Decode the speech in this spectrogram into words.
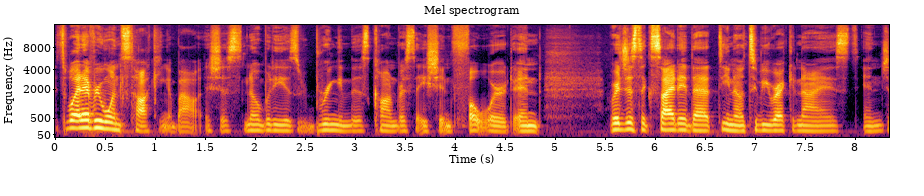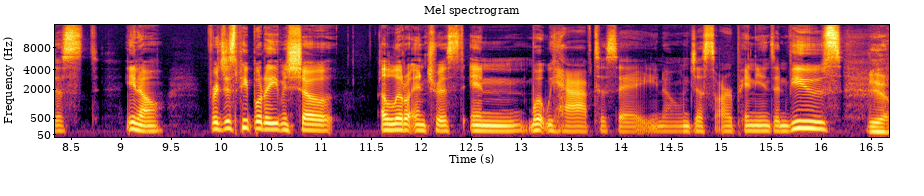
it's what everyone's talking about. It's just nobody is bringing this conversation forward, and we're just excited that you know to be recognized and just you know for just people to even show a little interest in what we have to say, you know, and just our opinions and views yeah.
